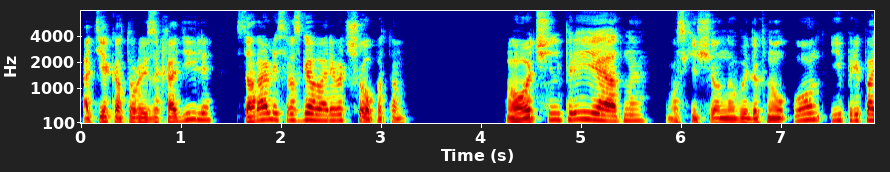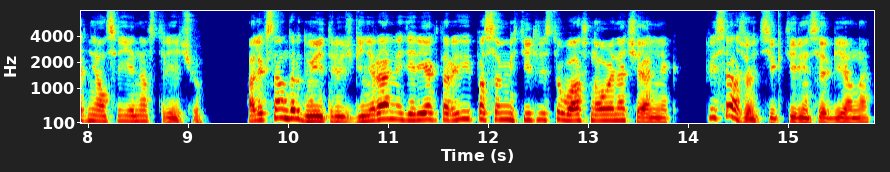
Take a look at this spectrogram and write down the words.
а те, которые заходили, старались разговаривать шепотом. «Очень приятно», – восхищенно выдохнул он и приподнялся ей навстречу. Александр Дмитриевич, генеральный директор и по совместительству ваш новый начальник. Присаживайтесь, Екатерина Сергеевна,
